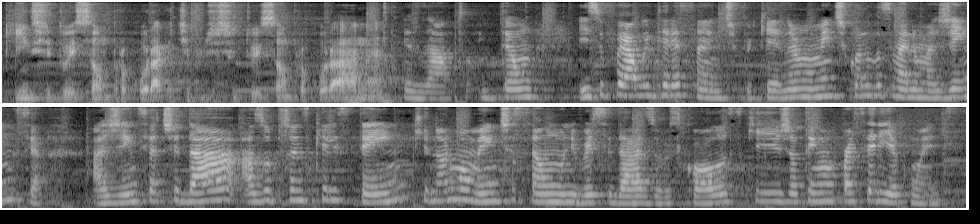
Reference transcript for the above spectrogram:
que instituição procurar, que tipo de instituição procurar, né? Exato. Então, isso foi algo interessante, porque normalmente quando você vai numa agência, a agência te dá as opções que eles têm, que normalmente são universidades ou escolas que já têm uma parceria com eles.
